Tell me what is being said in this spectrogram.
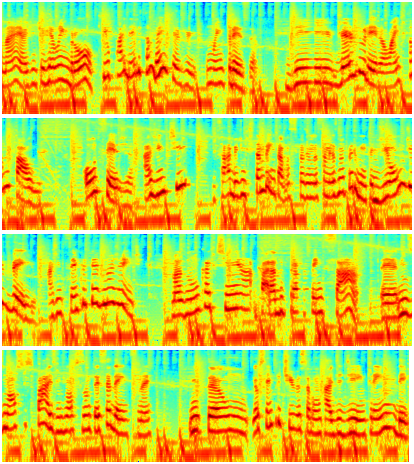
né? A gente relembrou que o pai dele também teve uma empresa de verdureira lá em São Paulo. Ou seja, a gente, sabe, a gente também estava se fazendo essa mesma pergunta: de onde veio? A gente sempre teve na gente, mas nunca tinha parado para pensar é, nos nossos pais, nos nossos antecedentes, né? Então, eu sempre tive essa vontade de empreender.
